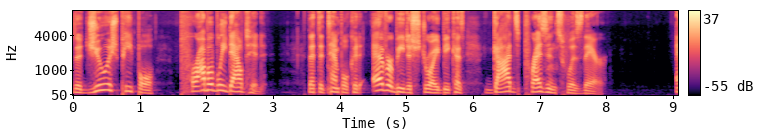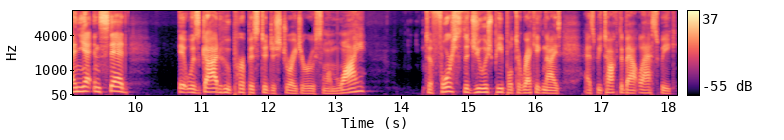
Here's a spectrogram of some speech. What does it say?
The Jewish people probably doubted that the temple could ever be destroyed because God's presence was there. And yet, instead, it was God who purposed to destroy Jerusalem. Why? To force the Jewish people to recognize, as we talked about last week,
